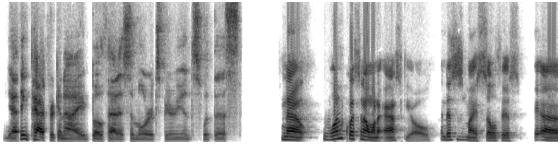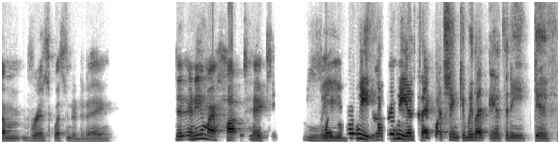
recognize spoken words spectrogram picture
Yeah, I think Patrick and I both had a similar experience with this. Now, one question I want to ask y'all, and this is my selfish um, Riz question of today. Did any of my hot takes Wait, before we before we answer that question, can we let Anthony give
